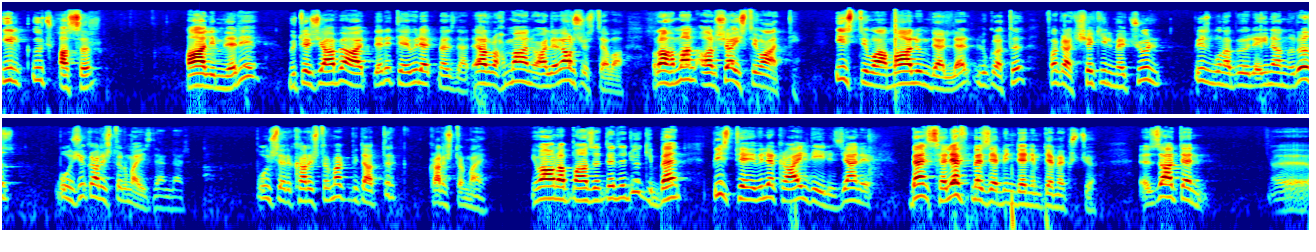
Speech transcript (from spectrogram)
ilk üç asır alimleri müteşabih ayetleri tevil etmezler. Er-Rahmanu alel arş istiva. Rahman arşa istiva etti. İstiva malum derler lügatı. Fakat şekil meçhul biz buna böyle inanırız. Bu işi karıştırmayız derler. Bu işleri karıştırmak bidattır. Karıştırmayın. İmam Rabbani Hazretleri de diyor ki ben biz tevile kail değiliz. Yani ben selef mezhebindenim demek istiyor. E zaten e,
